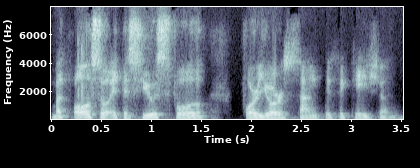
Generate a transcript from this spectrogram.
But also, it is useful for your sanctification.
